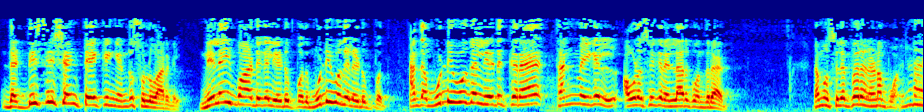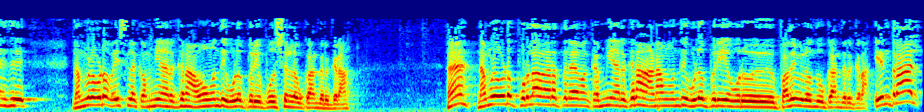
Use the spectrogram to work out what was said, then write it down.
இந்த டிசிஷன் டேக்கிங் என்று சொல்லுவார்கள். நிலைப்பாடுகள் எடுப்பது முடிவுகள் எடுப்பது. அந்த முடிவுகள் எடுக்கிற தன்மைகள் அவ்வளவு சீக்கிரம் எல்லாருக்கும் வந்துடாது. நம்ம சில பேரை நினைப்போம் என்னடா இது? நம்மளோட வயசுல கம்மியா இருக்கிறான். அவன் வந்து இவ்வளவு பெரிய பொசிஷன்ல உட்கார்ந்துருக்கிறான் நம்மளோட பொருளாதாரத்துல அவன் கம்மியா இருக்கிறான். ஆனா வந்து இவ்வளவு பெரிய ஒரு பதவியில் வந்து உட்கார்ந்து இருக்கிறான். என்றால்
